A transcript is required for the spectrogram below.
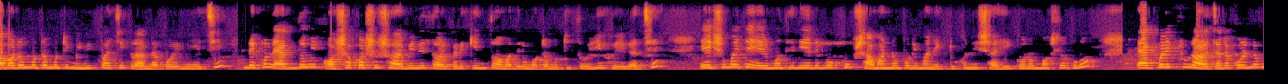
আবারও মোটামুটি মিনিট পাঁচেক রান্না করে নিয়েছি। দেখুন, একদমই কষা কষা সয়াবিনের তরকারি কিন্তু আমাদের মোটামুটি তৈরি হয়ে গেছে। এই সময়তে এর মধ্যে দিয়ে দেবো খুব সামান্য পরিমাণ একটুখানি শাহি গরম মশলা গুঁড়ো একবার একটু নাড়াচাড়া করে নেব,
